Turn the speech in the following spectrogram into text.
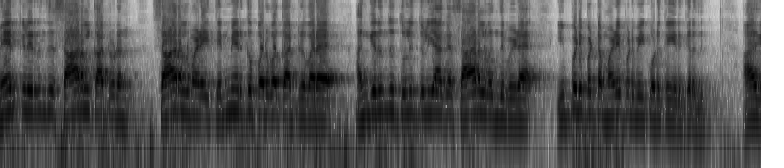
மேற்கிலிருந்து சாரல் காற்றுடன் சாரல் மழை தென்மேற்கு பருவக்காற்று வர அங்கிருந்து துளி துளியாக சாரல் வந்து விழ இப்படிப்பட்ட மழைப்பொழிவை கொடுக்க இருக்கிறது. ஆக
